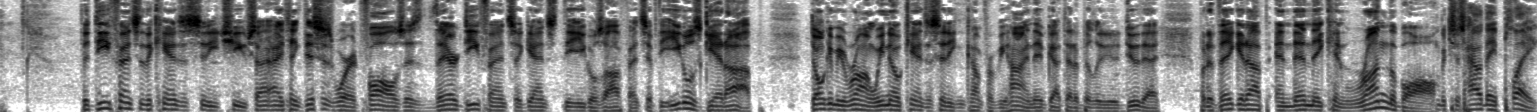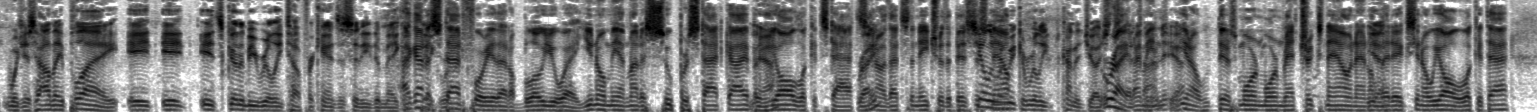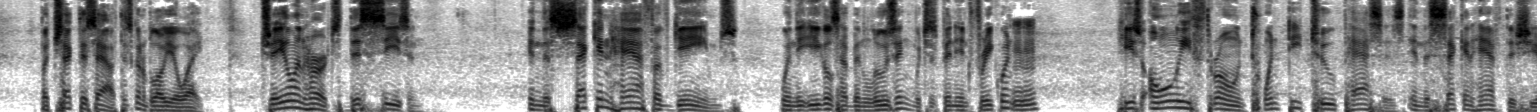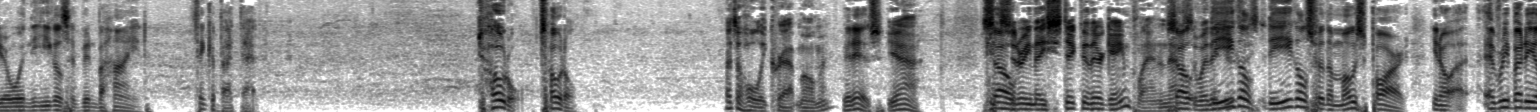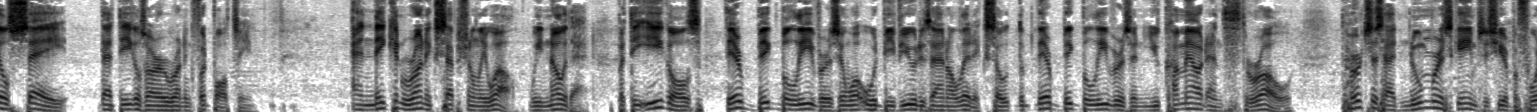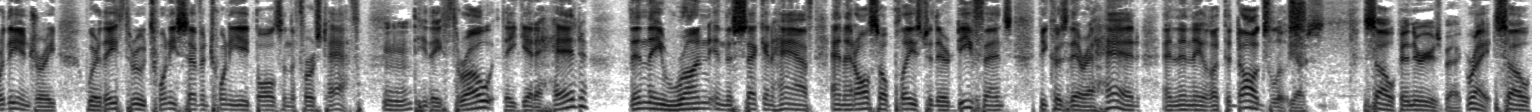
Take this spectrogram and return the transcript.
The defense of the Kansas City Chiefs, I, I think this is where it falls, is their defense against the Eagles' offense. If the Eagles get up, don't get me wrong, we know Kansas City can come from behind. They've got that ability to do that. But if they get up and then they can run the ball, Which is how they play. which is how they play, it, it it's going to be really tough for Kansas City to make. I got a stat run. for you that'll blow you away. You know me, I'm not a super stat guy, but Yeah. we all look at stats. Right. You know, that's the nature of the It's the business only now. way we can really kind of judge. Right. I mean, yeah. you know, there's more and more metrics now and analytics. You know, we all look at that. But check this out. This is going to blow you away. Jalen Hurts this season, in the second half of games when the Eagles have been losing, which has been infrequent, Mm-hmm. he's only thrown 22 passes in the second half this year when the Eagles have been behind. Think about that. total. Total. That's a holy crap moment. It is. Yeah. So- Considering they stick to their game plan, and that's so the way they do Eagles, things. the Eagles, for the most part, you know, everybody will say that the Eagles are a running football team, and they can run exceptionally well. We know that. But the Eagles, they're big believers in what would be viewed as analytics. So the, they're big believers in you come out and throw. Hurts has had numerous games this year before the injury where they threw 27, 28 balls in the first half. Mm-hmm. They, they throw, they get ahead, then they run in the second half, and that also plays to their defense because they're ahead, and then they let the dogs loose. Yes. So Pin their ears back. Right. So,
